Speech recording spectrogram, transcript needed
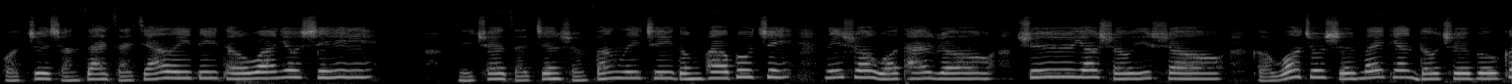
我只想宅在家里低头玩游戏。你却在健身房里启动跑步机。你说我太肉，需要瘦一瘦，可我就是每天都吃不够。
